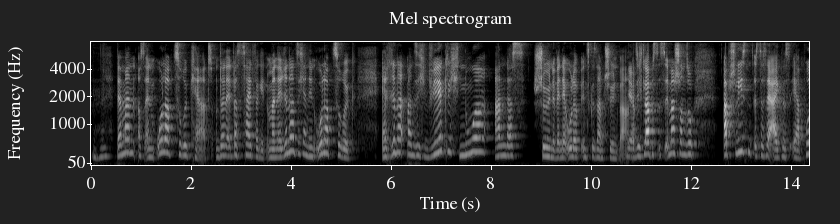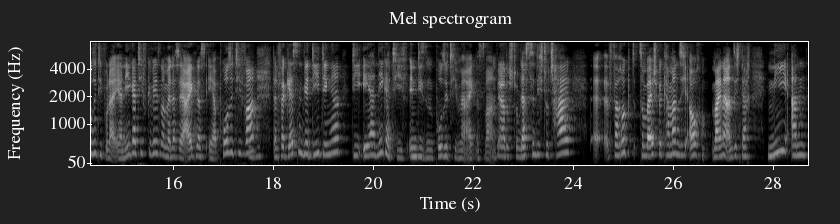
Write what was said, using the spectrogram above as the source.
Mhm. Wenn man aus einem Urlaub zurückkehrt und dann etwas Zeit vergeht und man erinnert sich an den Urlaub zurück, erinnert man sich wirklich nur an das Schöne, wenn der Urlaub insgesamt schön war. Ja. Also ich glaube, es ist immer schon so, Abschließend ist das Ereignis eher positiv oder eher negativ gewesen. Und wenn das Ereignis eher positiv war, mhm. dann vergessen wir die Dinge, die eher negativ in diesem positiven Ereignis waren. Ja, das stimmt. Das finde ich total äh, verrückt. Zum Beispiel kann man sich auch meiner Ansicht nach nie an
